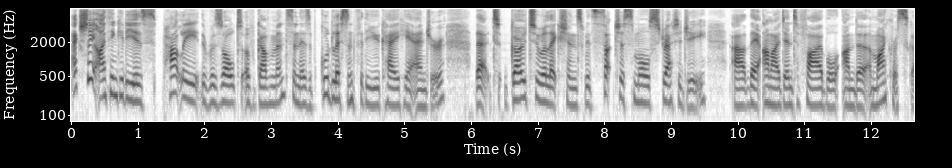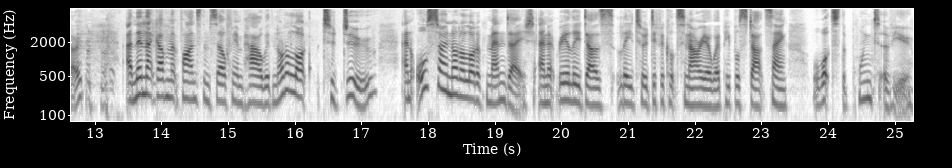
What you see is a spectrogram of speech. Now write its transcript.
actually, I think it is partly the result of governments, and there's a good lesson for the UK here, Andrew, that go to elections with such a small strategy, uh, they're unidentifiable under a microscope. and then that government finds themselves in power with not a lot to do and also not a lot of mandate. And it really does lead to a difficult scenario where people start saying, well, what's the point of you?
